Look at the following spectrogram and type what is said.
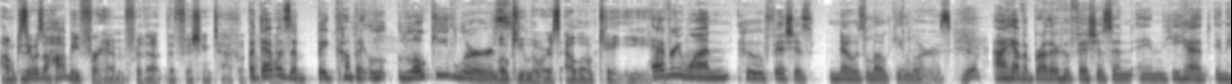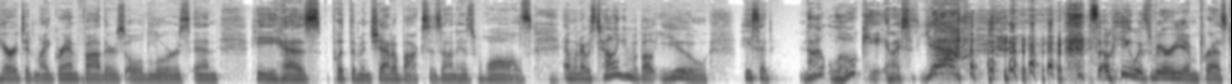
because um, it was a hobby for him for the the fishing tackle. But company. that was a big company, L- Loke Lures. Loke Lures, L O K E. Everyone who fishes knows Loki Lures. Yep. I have a brother who fishes, and and he had inherited my grandfather's old lures, and he has put them in shadow boxes on his walls. And when I was telling him about you, he said, not Loki. And I said, yeah. so he was very impressed.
